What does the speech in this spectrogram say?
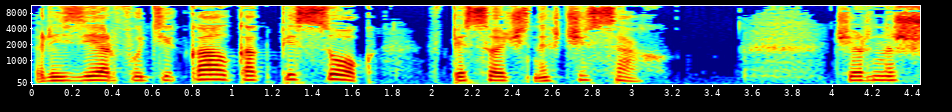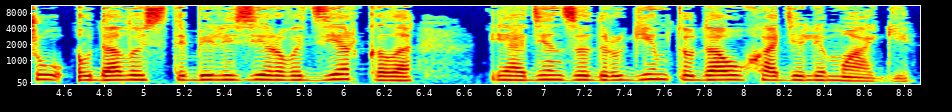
Резерв утекал, как песок в песочных часах. Чернышу удалось стабилизировать зеркало, и один за другим туда уходили маги.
